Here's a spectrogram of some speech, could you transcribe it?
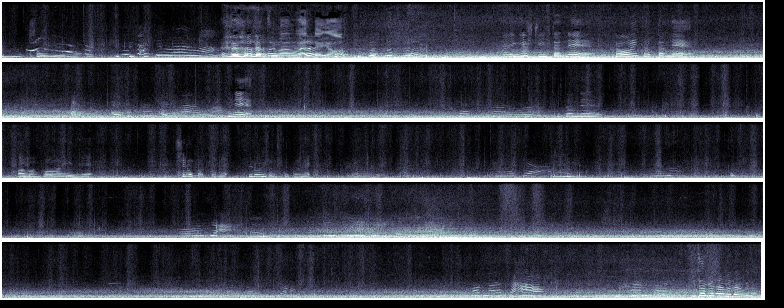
うんそういうの。私は二つワンワンだよ。はい2匹いたね。可愛かったね。ね。いたね。ワンワン可愛いね。白かったね。白い色してたねうんうんダメダ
